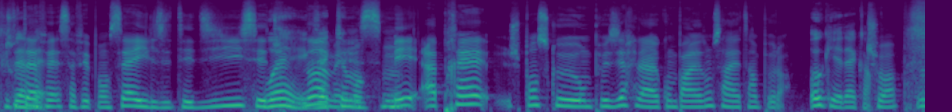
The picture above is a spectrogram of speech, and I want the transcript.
tout, à, fait. Ça fait penser à Ils étaient dix, c'est ouais, exactement. mais, mm. après, je pense qu'on peut dire que la comparaison s'arrête un peu là. Ok, d'accord. Tu vois mm.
